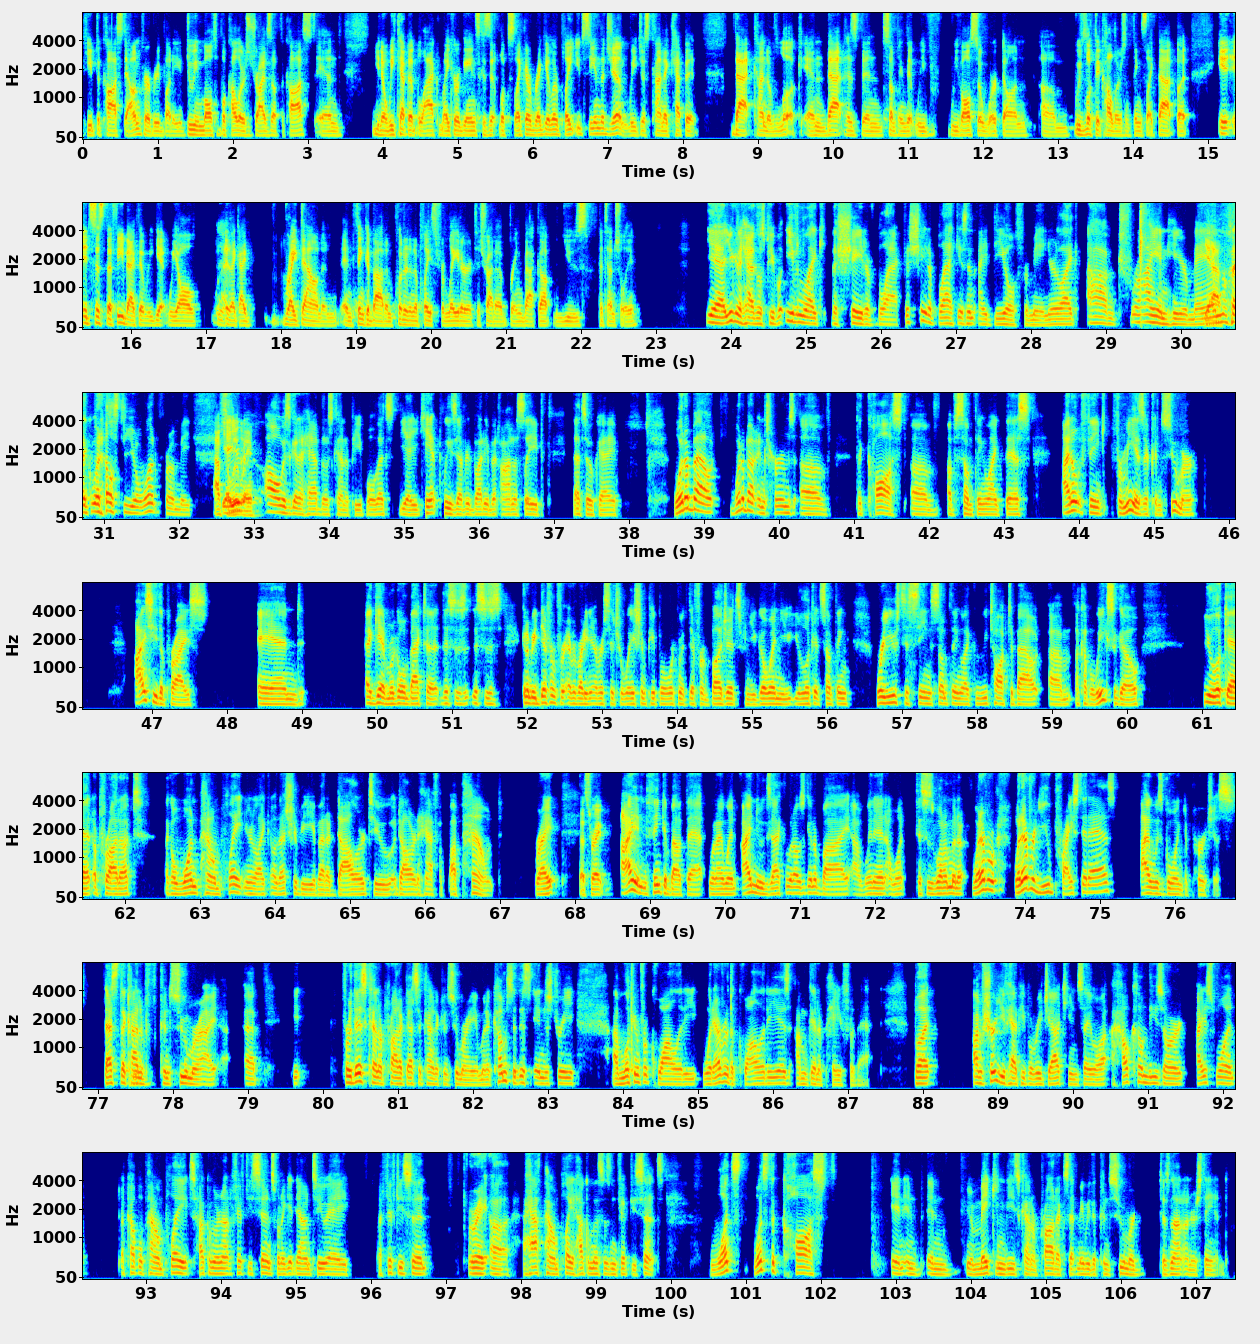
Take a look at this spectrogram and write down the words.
keep the cost down for everybody. Doing multiple colors drives up the cost, and you know we kept it black micro gainz because it looks like a regular plate you'd see in the gym. We just kind of kept it that kind of look, and that has been something that we've we've also worked on. Um, we've looked at colors and things like that, but it, it's just the feedback that we get. We all yeah. like I write down and, and think about and put it in a place for later to try to bring back up and use potentially. Yeah, you're gonna have those people, even like the shade of black. The shade of black isn't ideal for me. And you're like, I'm trying here, man. Yeah. Like, what else do you want from me? Absolutely. Yeah, you're always gonna have those kind of people. That's yeah, you can't please everybody, but honestly, that's okay. What about what about in terms of the cost of of something like this? I don't think for me as a consumer, I see the price and again, we're going back to this is this is going to be different for everybody in every situation. People are working with different budgets. When you go in, you, you look at something. We're used to seeing something like we talked about um, a couple weeks ago. You look at a product like a one pound plate, and you're like, oh, that should be about a dollar to a dollar and a half a, a pound right? That's right. I didn't think about that when I went. I knew exactly what I was going to buy. I went in. I want this is what I'm going to whatever whatever you priced it as. I was going to purchase. That's the kind of consumer I. Uh, it, for this kind of product, that's the kind of consumer I am. When it comes to this industry, I'm looking for quality. Whatever the quality is, I'm going to pay for that. But I'm sure you've had people reach out to you and say, "Well, how come these aren't? I just want a couple pound plates. How come they're not 50 cents when I get down to a a 50 cent or a, uh, a half pound plate how come this isn't 50 cents? What's what's the cost in in in you know making these kind of products that maybe the consumer does not understand?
